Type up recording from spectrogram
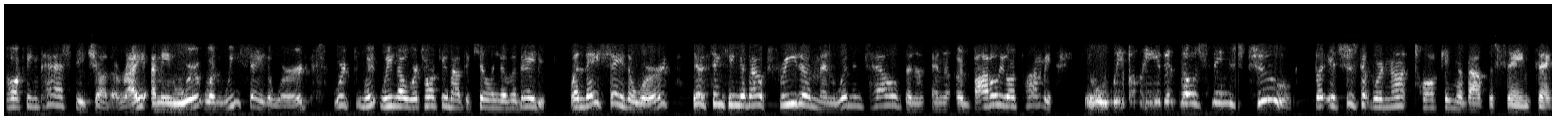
talking past each other, right? I mean, we're, when we say the word, we're, we, we know we're talking about the killing of a baby. When they say the word, they're thinking about freedom and women's health and, and, bodily autonomy. We believe in those things too, but it's just that we're not talking about the same thing.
